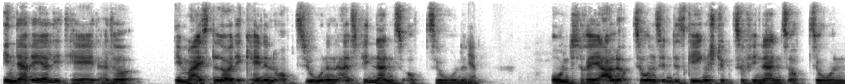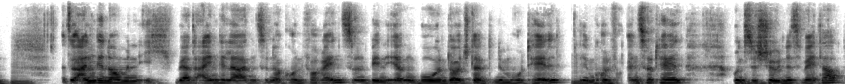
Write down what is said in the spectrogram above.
in der Realität. Also mhm. die meisten Leute kennen Optionen als Finanzoptionen. Ja. Und reale Optionen sind das Gegenstück zu Finanzoptionen. Mhm. Also angenommen, ich werde eingeladen zu einer Konferenz und bin irgendwo in Deutschland in einem Hotel, mhm. im Konferenzhotel und es ist schönes Wetter.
